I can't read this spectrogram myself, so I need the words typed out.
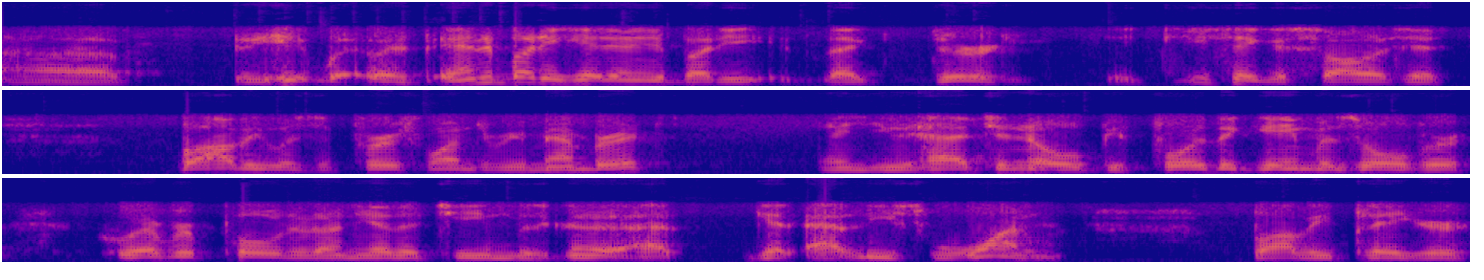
uh, he, if anybody hit anybody like dirty, you take a solid hit. Bobby was the first one to remember it, and you had to know before the game was over, whoever pulled it on the other team was going to get at least one Bobby Plager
